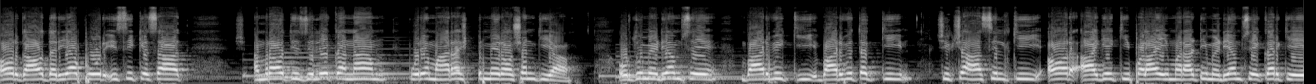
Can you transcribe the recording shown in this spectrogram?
और गाँव दरियापुर, इसी के साथ अमरावती ज़िले का नाम पूरे महाराष्ट्र में रोशन किया। उर्दू मीडियम से बारहवीं की, बारहवीं तक की शिक्षा हासिल की और आगे की पढ़ाई मराठी मीडियम से करके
